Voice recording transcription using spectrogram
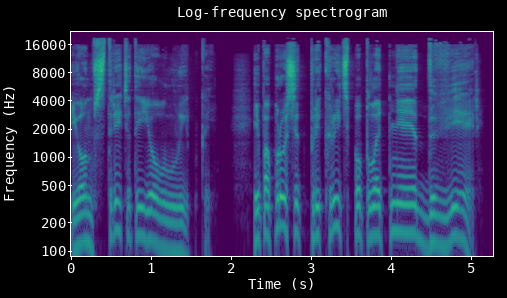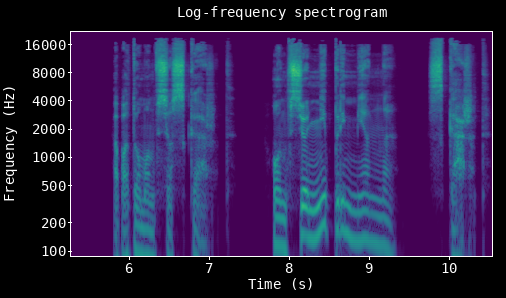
и он встретит ее улыбкой и попросит прикрыть поплотнее дверь, а потом он все скажет. Он все непременно скажет.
